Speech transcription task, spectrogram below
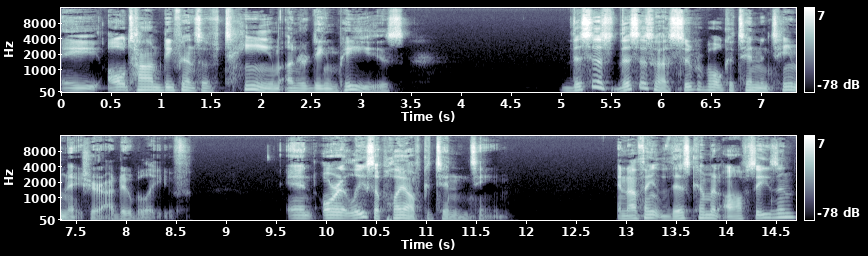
a all-time defensive team under Dean Pees. This is this is a Super Bowl contending team next year, I do believe. And or at least a playoff contending team. And I think this coming off season,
